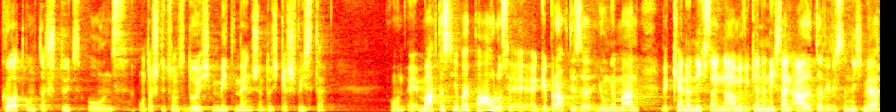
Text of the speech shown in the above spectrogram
Gott unterstützt uns, unterstützt uns durch Mitmenschen, durch Geschwister. Und er macht das hier bei Paulus. Er, gebraucht dieser junge Mann. Wir kennen nicht seinen Namen, wir kennen nicht sein Alter, wir wissen nicht mehr.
